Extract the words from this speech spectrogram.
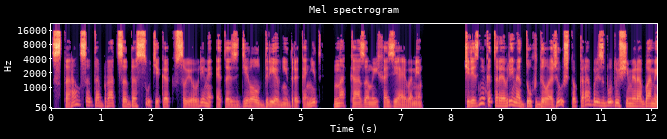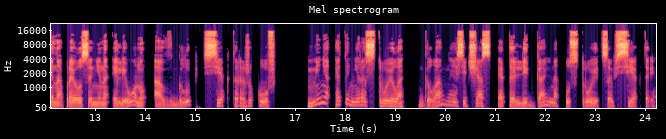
старался добраться до сути, как в свое время это сделал древний драконит, наказанный хозяевами. Через некоторое время дух доложил, что корабль с будущими рабами направился не на Элеону, а вглубь сектора жуков. Меня это не расстроило, Главное сейчас это легально устроиться в секторе.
